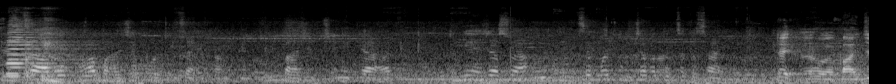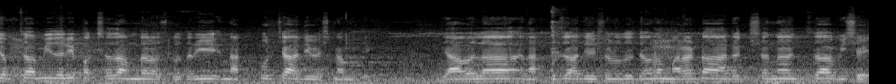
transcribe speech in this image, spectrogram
तुमचा आरोप हा भाजपवरतीच आहे. तुम्ही भाजपचे नेते आहात. तुम्ही ह्याच्या मत तुमच्याबद्दलचं कसं आहे? नाही भाजपचा मी जरी पक्षाचा आमदार असलो तरी नागपूरच्या अधिवेशनामध्ये ज्यावेळेला नागपूरचं अधिवेशन होतं त्यावेळेला मराठा आरक्षणाचा विषय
